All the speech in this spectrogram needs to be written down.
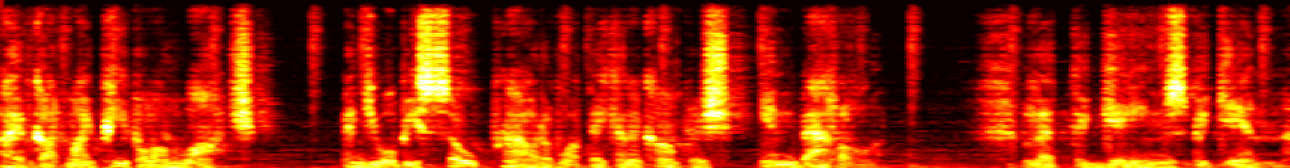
I have got my people on watch and you will be so proud of what they can accomplish in battle. Let the games begin.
